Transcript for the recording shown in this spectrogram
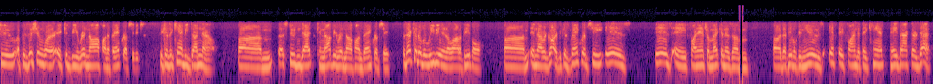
to a position where it could be written off on a bankruptcy because, because it can't be done now. Um, student debt cannot be written off on bankruptcy, but that could have alleviated a lot of people um, in that regard because bankruptcy is is a financial mechanism uh, that people can use if they find that they can't pay back their debts.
